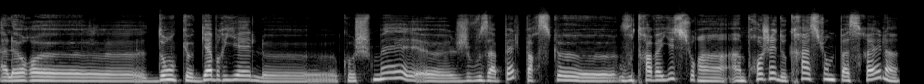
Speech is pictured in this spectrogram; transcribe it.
Alors, euh, donc, Gabriel euh, Cauchemet, euh, je vous appelle parce que vous travaillez sur un, projet de création de passerelles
